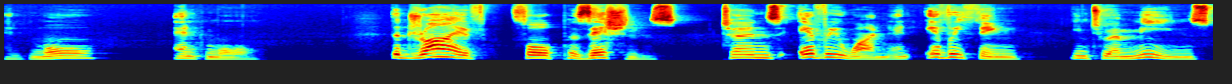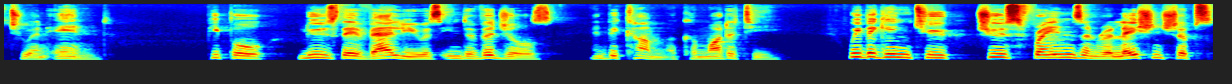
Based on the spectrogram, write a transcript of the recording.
and more and more. The drive for possessions turns everyone and everything into a means to an end. People lose their value as individuals and become a commodity. We begin to choose friends and relationships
